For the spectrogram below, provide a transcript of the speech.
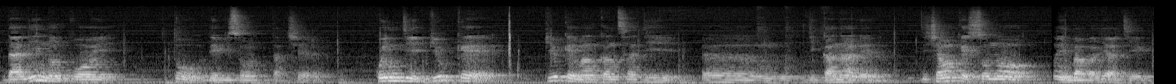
da lì non puoi, tu devi solo tacere. Quindi più che, più che mancanza di, uh, di canale, diciamo che sono imbavagliati.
